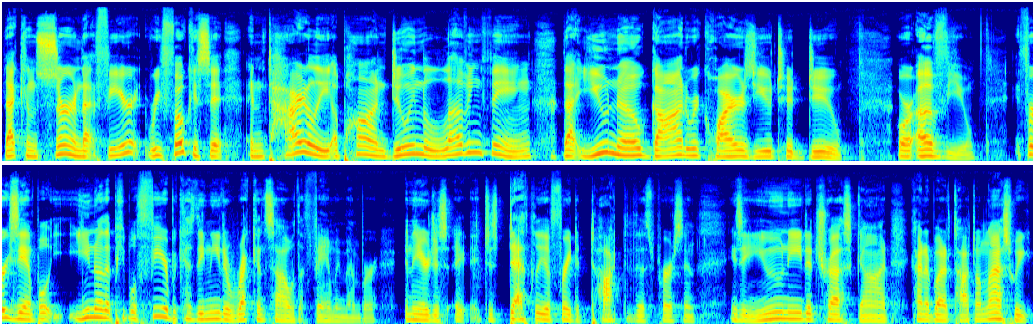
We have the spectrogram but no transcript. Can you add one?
that concern, that fear, refocus it entirely upon doing the loving thing that you know God requires you to do or of you. For example, you know that people fear because they need to reconcile with a family member and they are just eh, just deathly afraid to talk to this person. He said, you need to trust God, kind of what I talked on last week.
